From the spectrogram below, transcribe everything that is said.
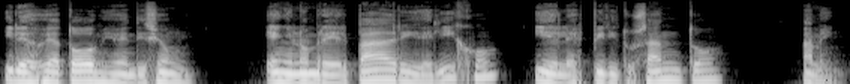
y les doy a todos mi bendición, en el nombre del Padre y del Hijo y del Espíritu Santo. Amén.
